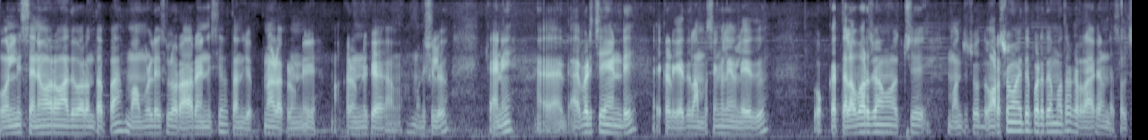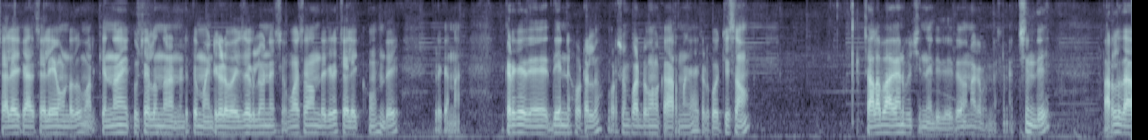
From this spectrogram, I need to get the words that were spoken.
ఓన్లీ శనివారం ఆదివారం తప్ప మామూలు డేస్లో రారనేసి తను చెప్తున్నాడు అక్కడ ఉండి అక్కడ ఉండి మనుషులు. కానీ ఎవరు చేయండి. ఎక్కడికైతే లంబసింగలు ఏం లేదు. ఒక్క తెల్లవారుజామున వచ్చి మంచు చూద్దాం. వర్షం అయితే పడితే మాత్రం అక్కడ రాకండి. అసలు చలి కా- చలి ఉండదు. మరి కింద ఎక్కువ చలి ఉందని అడిగితే మా ఇంటికాడ వైజాగ్లోనే సింహాచలం దగ్గర చలి ఎక్కువ ఉంది. ఇక్కడికన్నా ఇక్కడికి దేని హోటల్. వర్షం పడడం వల్ల కారణంగా ఇక్కడికి వచ్చేసాం. చాలా బాగా అనిపించింది అండి ఇదైతే. నాకు నచ్చింది. పర్లేదు ఆ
